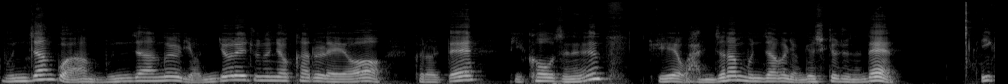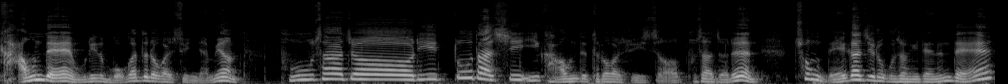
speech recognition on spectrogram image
문장과 문장을 연결해 주는 역할을 해요. 그럴 때 because는 뒤에 완전한 문장을 연결시켜 주는데 이 가운데 우리는 뭐가 들어갈 수 있냐면 부사절이 또 다시 이 가운데 들어갈 수 있어. 부사절은 총 네 가지로 구성이 되는데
